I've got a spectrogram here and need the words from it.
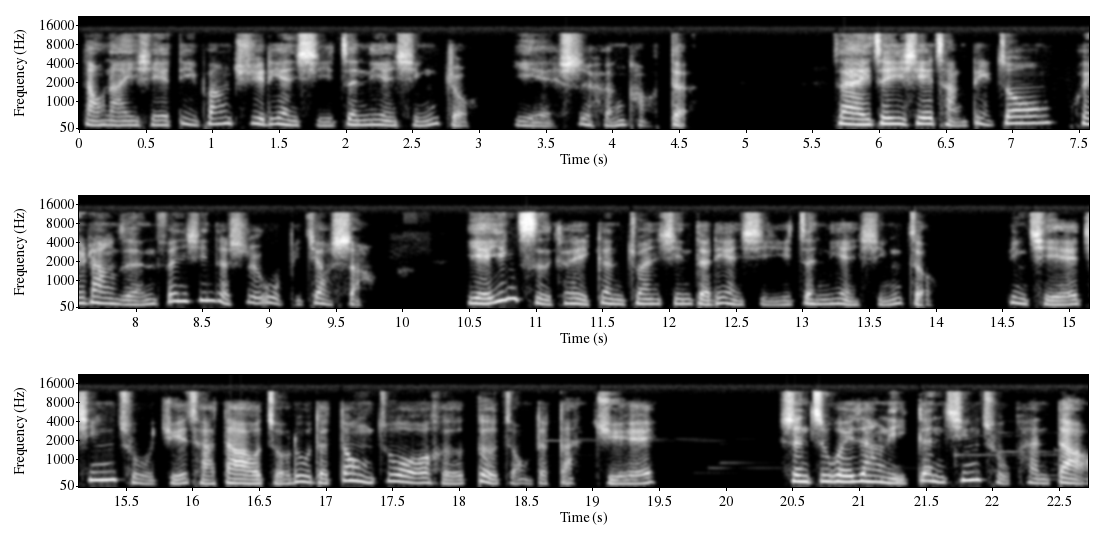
到那一些地方去练习正念行走，也是很好的。在这一些场地中，会让人分心的事物比较少，也因此可以更专心的练习正念行走，并且清楚觉察到走路的动作和各种的感觉，甚至会让你更清楚看到。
